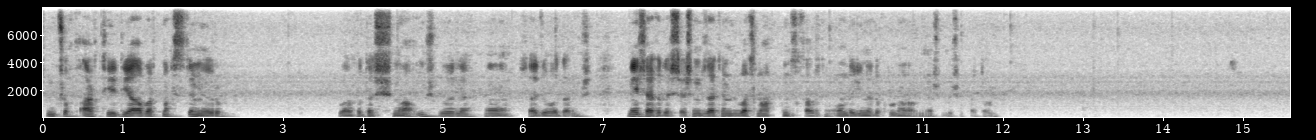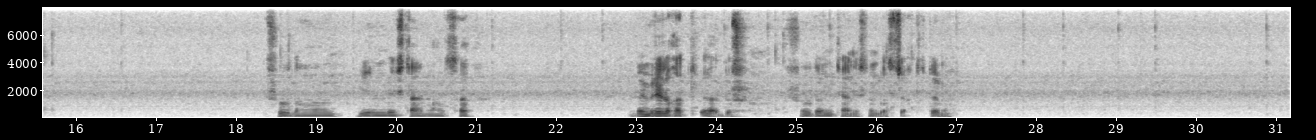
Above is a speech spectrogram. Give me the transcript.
Şimdi çok artı 7'ye abartmak istemiyorum. Bu arkadaş ne yapmış böyle? Ha, sadece o kadarmış. Neyse arkadaşlar şimdi zaten bir basma hakkımız kaldı. Onu da yine de kullanalım ya şunu şu atalım. Şuradan 25 tane alsak. Ben bir reload at ya dur. Şuradan bir tanesini basacaktık değil mi?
